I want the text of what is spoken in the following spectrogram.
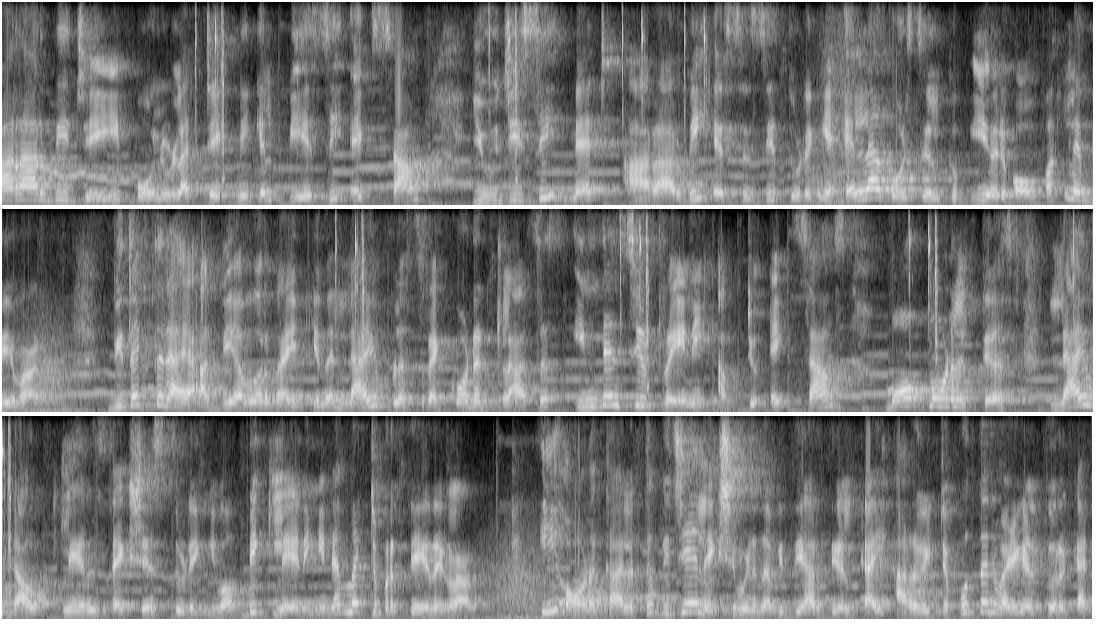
R R B JE പോലുള്ള technical P S C exam U G C net R R B S S C തുടങ്ങിയ എല്ലാ കോഴ്സുകൾക്കും ഈ ഒരു ഓഫർ ലഭ്യമാണ്. വിദഗ്ധരായ അധ്യാപകർ നയിക്കുന്ന live plus recorded classes intensive training up to exams mock model test live doubt clearing sections തുടങ്ങിയവ ബിഗ് ലേണിംഗിന്റെ മറ്റു പ്രത്യേകതകളാണ്. ഈ ഓണക്കാലത്ത് വിജയലക്ഷ്യമിടുന്ന വിദ്യാർത്ഥികൾക്കായി അറിവിന്റെ പുത്തൻ വഴികൾ തുറക്കാൻ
